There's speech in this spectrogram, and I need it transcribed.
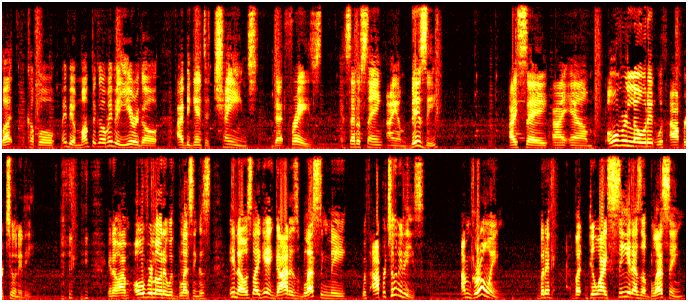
But a couple, maybe a month ago, maybe a year ago, I began to change that phrase. Instead of saying I am busy, I say I am overloaded with opportunity. you know, I'm overloaded with blessing because, you know, it's like, again, God is blessing me with opportunities. I'm growing. But if but do I see it as a blessing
